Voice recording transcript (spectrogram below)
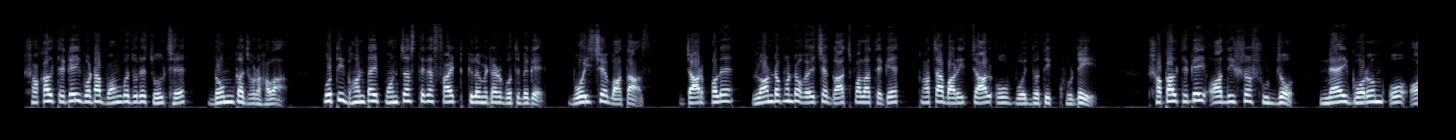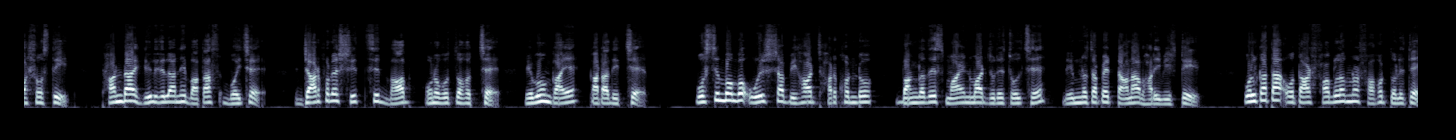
সকাল থেকেই গোটা বঙ্গ জুড়ে চলছে দমকা ঝোড়ো হাওয়া। প্রতি ঘন্টায় পঞ্চাশ থেকে ষাট কিলোমিটার গতিবেগে বইছে বাতাস, যার ফলে লণ্ডভণ্ড হয়েছে গাছপালা থেকে কাঁচা বাড়ি চাল ও বৈদ্যুতিক খুঁটি। সকাল থেকেই অদৃশ্য সূর্য, ন্যায় গরম ও অস্বস্তি ঠান্ডা হিলহিলানি বাতাস বইছে, যার ফলে শীত শীত ভাব অনুভূত হচ্ছে এবং গায়ে কাটা দিচ্ছে। পশ্চিমবঙ্গ, উড়িষ্যা, বিহার, ঝাড়খণ্ড, বাংলাদেশ, মায়ানমার জুড়ে চলছে নিম্নচাপের টানা ভারী বৃষ্টি। কলকাতা ও তার সংলগ্ন শহরতলিতে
